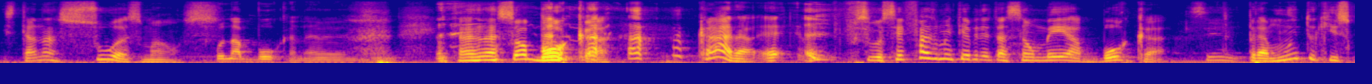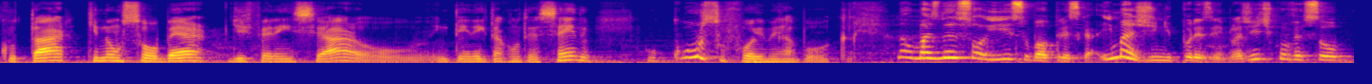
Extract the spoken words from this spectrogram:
está nas suas mãos. Ou na boca, né? Está na sua boca. Cara, é- se você faz uma interpretação meia boca, para muito que escutar, que não souber diferenciar ou entender o que está acontecendo, o curso foi meia boca. Não, mas não é só isso, Baltresca. Imagine, por exemplo, a gente conversou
